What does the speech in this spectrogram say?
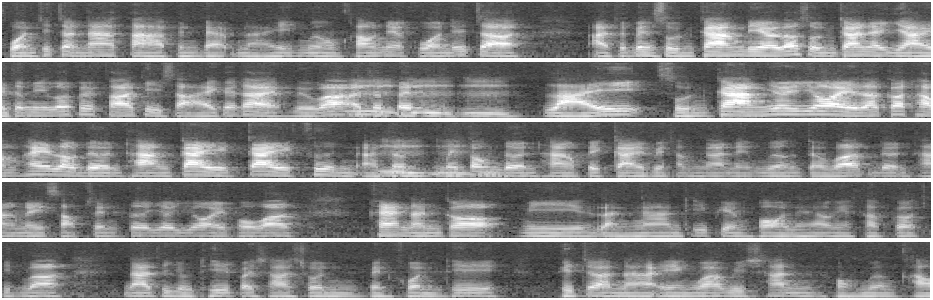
ควรที่จะหน้าตาเป็นแบบไหน เมืองของเขาเนี่ยควรที่จะ อาจจะเป็นศูนย์กลางเดียวแล้วศูนย์กลางใหญ่ๆจะมีรถไฟฟ้ากี่สายก็ได้ หรือว่าอาจจะเป็นอืมอืมหลายศูนย์กลางย่อยๆ แล้วก็ทำให้เราเดินทางใกล้ใกล้ขึ้น อาจจะอืมไม่ต้องอืมเดินทางไปไกลไปทำงานในเมือง แต่ว่าเดินทางในซับเซ็นเตอร์ย่อยๆ เพราะว่าแค่นั้นก็มีแหล่งงานที่เพียงพอแล้วไงครับก็คิดว่าน่าจะอยู่ที่ประชาชนเป็นคนที่พิจารณาเองว่าวิชั่นของเมืองเขา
